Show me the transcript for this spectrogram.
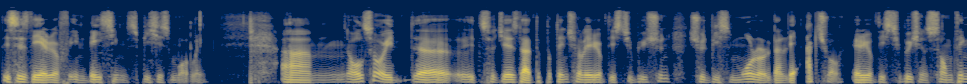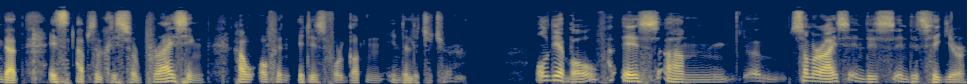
This is the area of invasive species modeling. Um, also, it, uh, it suggests that the potential area of distribution should be smaller than the actual area of distribution, something that is absolutely surprising how often it is forgotten in the literature. All the above is um, summarized in this in this figure.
